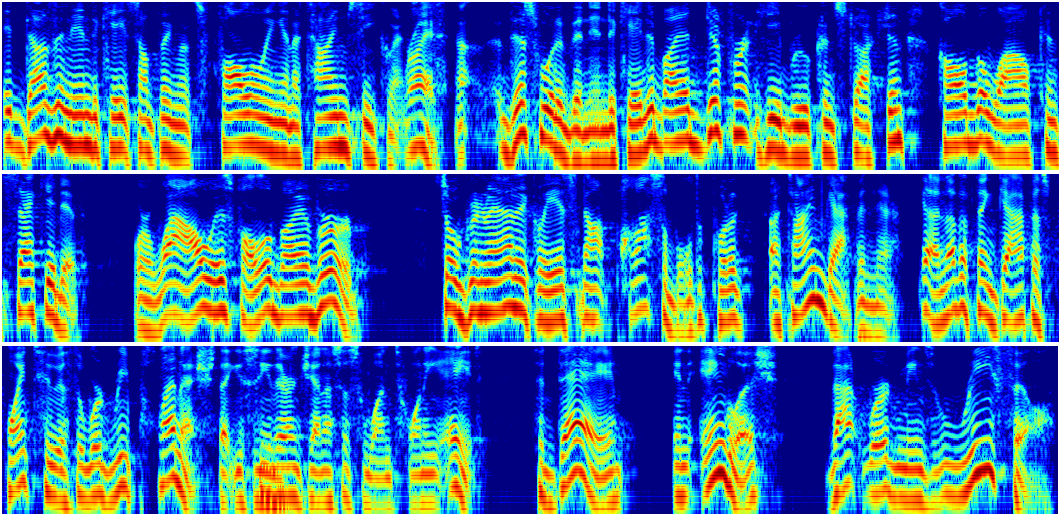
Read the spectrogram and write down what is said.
It doesn't indicate something that's following in a time sequence. Right. Now, this would have been indicated by a different Hebrew construction called the waw consecutive, where waw is followed by a verb. So grammatically, it's not possible to put a, a time gap in there. Yeah, another thing Gappists point to is the word replenish that you see mm. there in Genesis 1:28. Today, in English, that word means refill.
